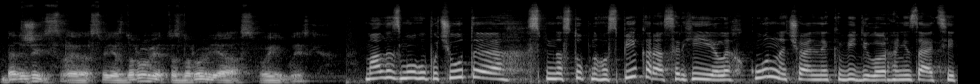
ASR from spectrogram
Бережіть е, своє здоров'я та здоров'я своїх близьких. Мали змогу почути наступного спікера Сергій Легкун, начальник відділу організації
